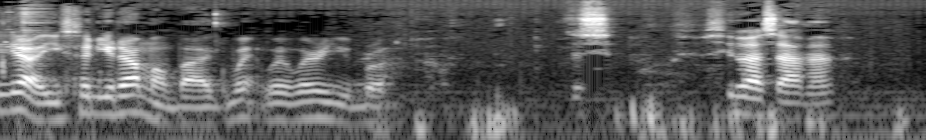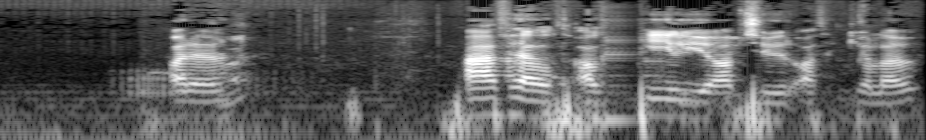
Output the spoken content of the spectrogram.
Yeah, you said you had ammo bag. Wait, wait, where are you, bro? Just see who has ammo. I don't. I have health. I'll heal you up to. I think you're low.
